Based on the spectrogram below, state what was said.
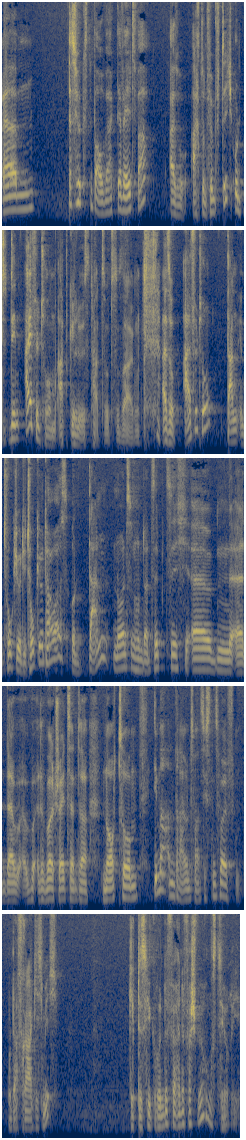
ähm, das höchste Bauwerk der Welt war also 58, und den Eiffelturm abgelöst hat sozusagen. Also Eiffelturm, dann in Tokio die Tokyo Towers und dann 1970 ähm, äh, der, der World Trade Center Nordturm, immer am 23.12. Und da frage ich mich, gibt es hier Gründe für eine Verschwörungstheorie.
